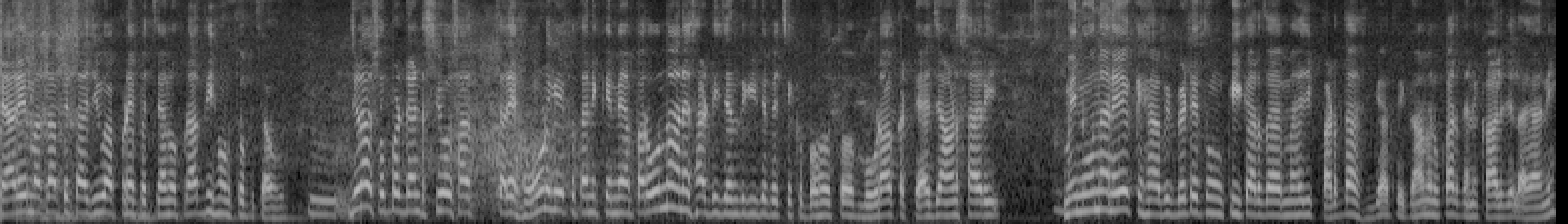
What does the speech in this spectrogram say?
ਪਿਆਰੇ ਮਾਤਾ ਪਿਤਾ ਜੀ ਉਹ ਆਪਣੇ ਬੱਚਿਆਂ ਨੂੰ ਅਪਰਾਧੀ ਹੋਣ ਤੋਂ ਬਚਾਓ। ਜਿਹੜਾ ਸੁਪਰਡੈਂਟ ਸੀ ਉਹ ਸਾਰੇ ਹੋਣਗੇ ਪਤਾ ਨਹੀਂ ਕਿਵੇਂ ਪਰ ਉਹਨਾਂ ਨੇ ਸਾਡੀ ਜ਼ਿੰਦਗੀ ਦੇ ਵਿੱਚ ਇੱਕ ਬਹੁਤ ਮੋੜਾ ਕੱਟਿਆ ਜਾਣ ਸਾਰੀ। ਮੈਨੂੰ ਉਹਨਾਂ ਨੇ ਇਹ ਕਿਹਾ ਵੀ ਬੇਟੇ ਤੂੰ ਕੀ ਕਰਦਾ? ਮੈਂ ਜੀ ਪੜਦਾ ਸੀਗਾ ਤੇ ਗਾਂ ਮੈਨੂੰ ਘਰਦਿਆਂ ਨੇ ਕਾਲਜ ਲਾਇਆ ਨਹੀਂ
